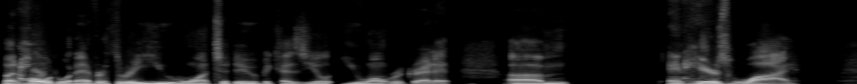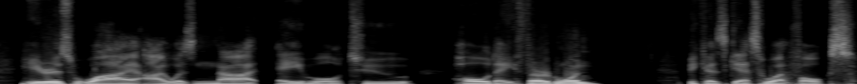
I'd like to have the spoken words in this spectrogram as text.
but hold whatever three you want to do because you'll you won't regret it. Um, and here's why. Here is why I was not able to hold a third one because guess what, folks?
